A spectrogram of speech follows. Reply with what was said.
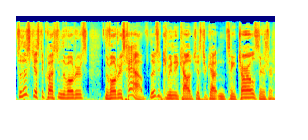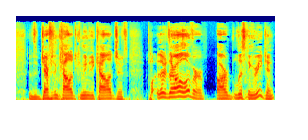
So this is just a question the voters the voters have. There's a community college district out in St. Charles. There's the Jefferson College Community College. There's they're they're all over our listening region.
